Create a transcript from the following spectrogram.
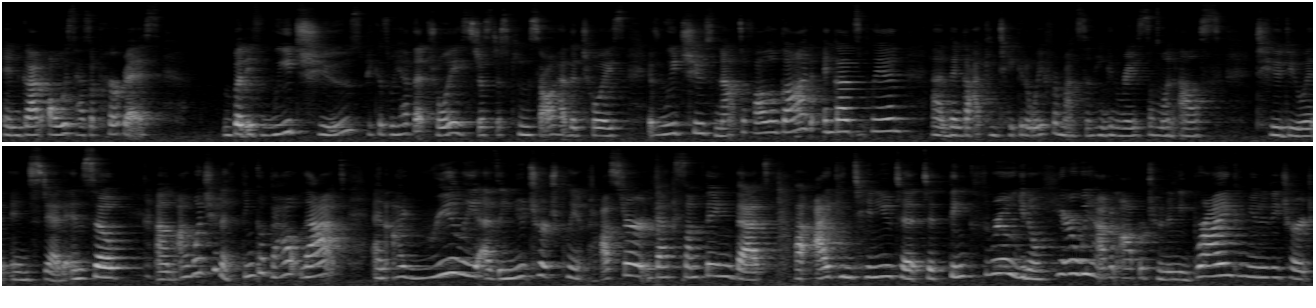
and God always has a purpose. But if we choose, because we have that choice, just as King Saul had the choice, if we choose not to follow God and God's plan, uh, then God can take it away from us and He can raise someone else to do it instead. And so um, I want you to think about that. And I really, as a new church plant pastor, that's something that uh, I continue to, to think through. You know, here we have an opportunity, Bryan Community Church,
